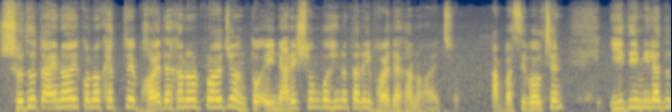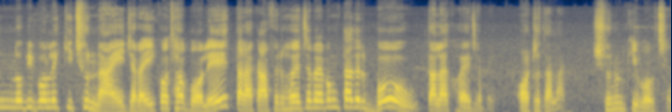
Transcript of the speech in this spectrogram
শুধু তাই নয়, কোনো ক্ষেত্রে ভয় দেখানোর প্রয়োজন, তো এই নারী সঙ্গহীনতারই ভয় দেখানো হয়েছে। আব্বাসি বলছেন, ঈদে মিলাদুন নবী বলে কিছু নাই। যারা এই কথা বলে, তারা কাফের হয়ে যাবে এবং তাদের বউ তালাক হয়ে যাবে। অটো তালাক। শুনুন কি বলছে।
